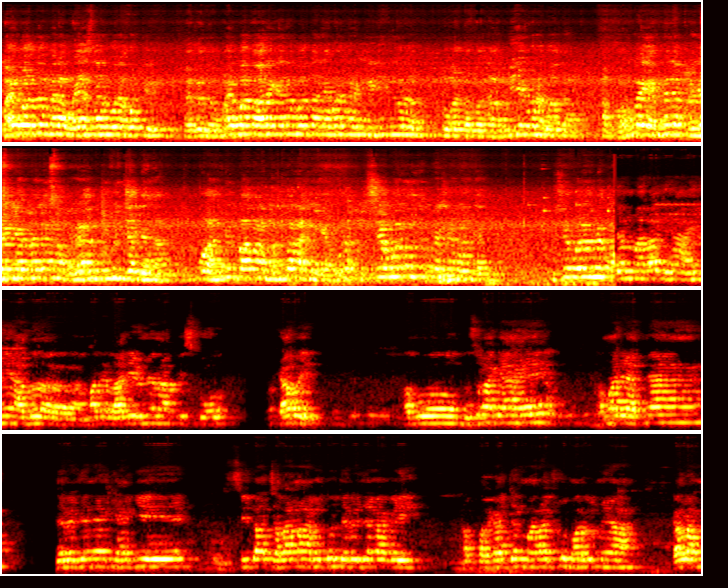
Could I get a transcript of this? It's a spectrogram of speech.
मैं बोलता मेरा वयस सर बोला कोटी मैं बोलता अरे क्या बोलता नहीं मैं टीडीपी को बोलता बोलता बीजेपी को बोलता अब होगा एमएलए प्रेसिडेंट एमएलए ना बड़ा तुम इज़्ज़त देना। वो आदमी को हमारा मसला रखनी है उन्हें किससे बोले उसे प्रेसिडेंट रहते हैं किसे बोले उन्हें महाराज, यहाँ आई हैं। अब हमारे लारी यूनियन ऑफ़िस को। क्या भाई? अब वो दूसरा क्या है? हमारे अपना जरे जने क्या कि सीधा चलाना है तो जरे जगह गई। अब प्रकाश चंद महाराज को मालूम है। कल हम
